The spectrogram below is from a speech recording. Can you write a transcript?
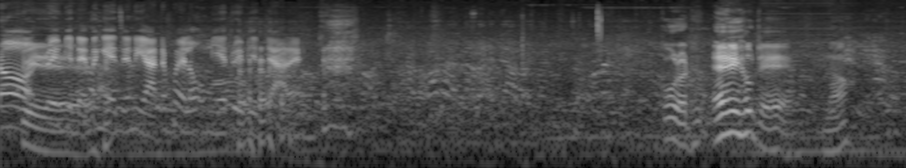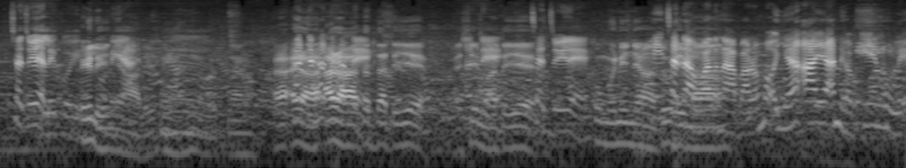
တော့တွေ့တွေ့ဖြစ်တယ်တကယ်ချင်းတွေကတစ်ဖွဲ့လုံးအမြဲတွေ့ဖြစ်ကြတယ် ကိုတော့အေးဟုတ်တယ်နော်ချက်ကျွေးရလေကိုကြီးအေးလေညာလေอืมအဲ့အဲ့ဒါအဲ့ဒါတတ်တရက်အရှိမတရက်ချက်ကျွေးတယ်ကိုမွေးနေ့ညဒီသူ့ချက်အိမ်တာမှာဝါသနာပါတော့မဟုတ်အရန်အားရအနေတော့ပြင်းလို့လေ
